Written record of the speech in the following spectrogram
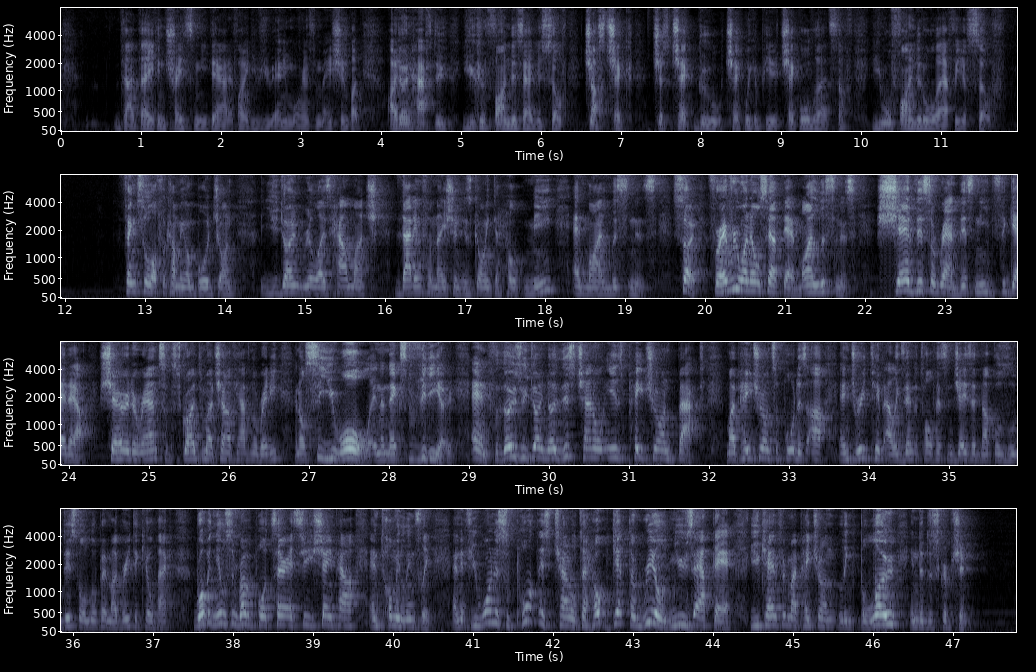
that they can chase me down if I give you any more information. But I don't have to. You can find this out yourself. Just check, just check Google, check Wikipedia, check all of that stuff. You will find it all out for yourself. Thanks a lot for coming on board, John. You don't realize how much that information is going to help me and my listeners. So, for everyone else out there, my listeners, Share this around. This needs to get out. Share it around. Subscribe to my channel if you haven't already. And I'll see you all in the next video. And for those who don't know, this channel is Patreon backed. My Patreon supporters are Andrew Tim, Alexander Tolfes, and JZ Knuckles, Ludisto Lupe, Margarita Kilpack, Robert Nielsen, Robert Port, Sarah SC, Shane Power, and Tommy Lindsley. And if you want to support this channel to help get the real news out there, you can through my Patreon link below in the description.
